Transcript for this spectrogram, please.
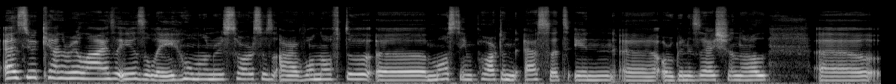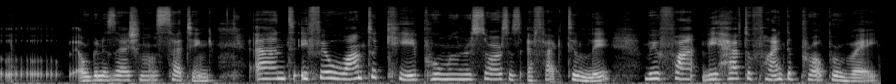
As you can realize easily, human resources are one of the uh, most important assets in uh, organizational uh, organizational setting. And if we want to keep human resources effectively, we, find, we have to find the proper way.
